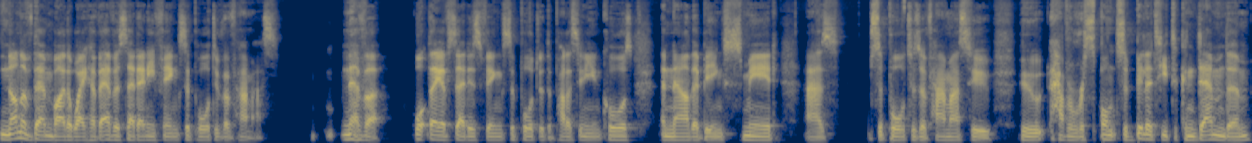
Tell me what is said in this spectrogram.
None of them, by the way, have ever said anything supportive of Hamas. Never. What they have said is things supportive of the Palestinian cause, and now they're being smeared as supporters of Hamas who who have a responsibility to condemn them.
